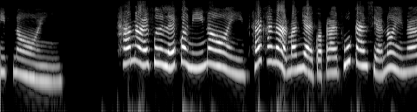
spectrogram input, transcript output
นิดหน่อย ถ้าไม้ฟืนเล็กกว่านี้หน่อย ถ้าขนาดมันใหญ่กว่าปลายผู้การเสียหน่อยนะ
